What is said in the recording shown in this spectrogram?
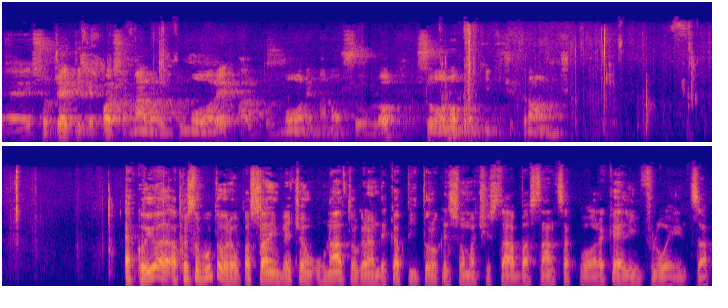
eh, soggetti che poi si ammalano di tumore al polmone, ma non solo, sono bronchitici cronici. Ecco, io a questo punto volevo passare invece a un altro grande capitolo che insomma ci sta abbastanza a cuore, che è l'influenza.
